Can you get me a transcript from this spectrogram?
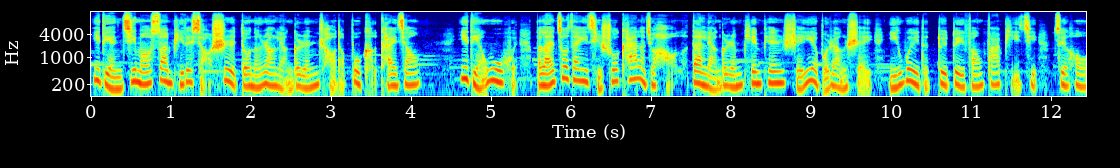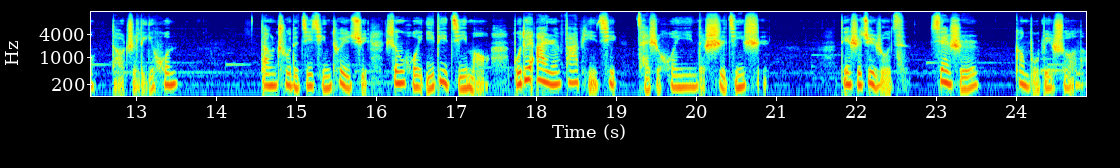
一点鸡毛蒜皮的小事都能让两个人吵得不可开交，一点误会本来坐在一起说开了就好了，但两个人偏偏谁也不让谁，一味的对对方发脾气，最后导致离婚。当初的激情褪去，生活一地鸡毛，不对爱人发脾气才是婚姻的试金石。电视剧如此，现实更不必说了。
